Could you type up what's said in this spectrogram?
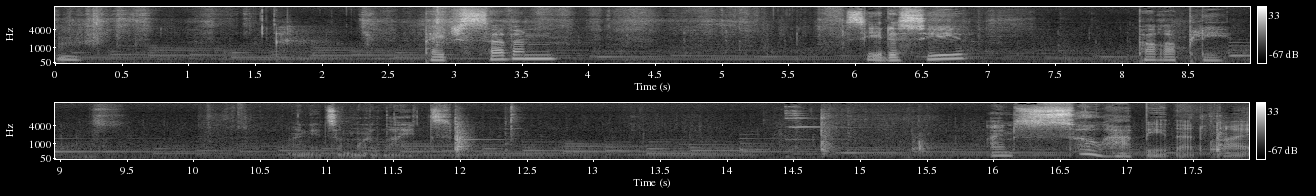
Mm. Page seven. Side syv. Paraply. I need some more light. I'm so happy that I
